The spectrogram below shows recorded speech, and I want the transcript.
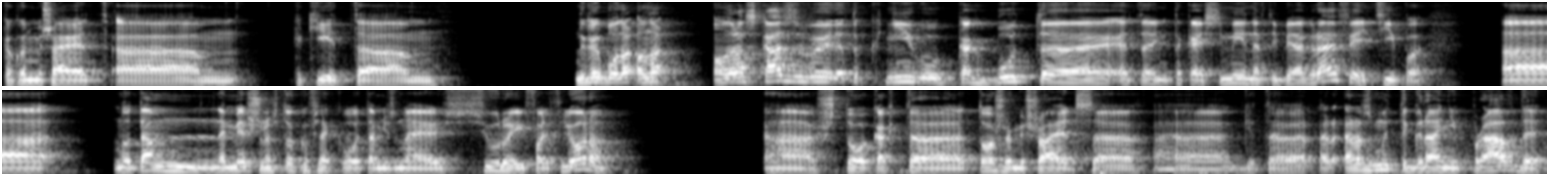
как он мешает ам, какие-то... Ну, как бы он, он, он рассказывает эту книгу, как будто это не такая семейная автобиография, типа, а, но там намешано столько всякого, там, не знаю, сюра и фольклора, а, что как-то тоже мешается а, где-то размыты грани правды,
